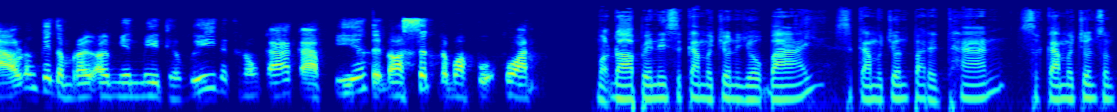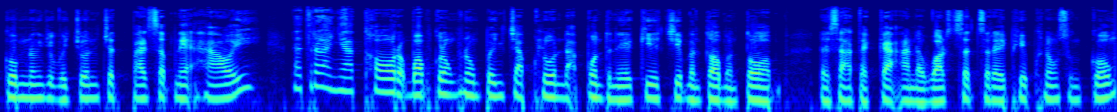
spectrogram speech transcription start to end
ដោលហ្នឹងគេតម្រូវឲ្យមានមេធាវីនៅក្នុងការការពារទៅដល់សិទ្ធិរបស់ពួកគាត់ មកដល់ពេលនេះសកម្មជននយោបាយសកម្មជនបរិស្ថានសកម្មជនសង្គមនិងយុវជនជិត80នាក់ហើយដែលត្រូវអាជ្ញាធររបបក្រុងភ្នំពេញចាប់ខ្លួនដាក់ពន្ធនាគារជាបន្តបន្ទាប់ដោយសារតែការអនុវត្តសិទ្ធិសេរីភាពក្នុងសង្គម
